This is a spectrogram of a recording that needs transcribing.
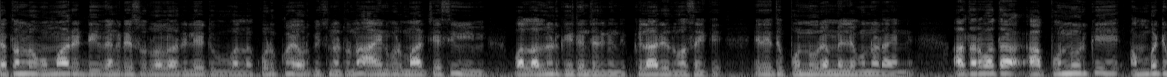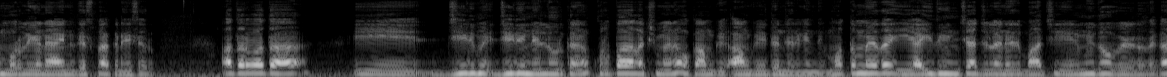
గతంలో ఉమ్మారెడ్డి వెంకటేశ్వర్ల రిలేటివ్ వాళ్ళ కొడుకు ఎవరికి ఇచ్చినట్టున్నా ఆయన కూడా మార్చేసి వాళ్ళ అల్లుడికి ఇవ్వడం జరిగింది కిలారి రోసైకి ఏదైతే పొన్నూరు ఎమ్మెల్యే ఉన్నాడు ఆయన్ని. ఆ తర్వాత ఆ పొన్నూరుకి అంబటి మురళి అనే ఆయన తీసుకుని అక్కడ వేశారు. ఆ తర్వాత ఈ జీడి జీడి నెల్లూరు కానీ కృపాలక్ష్మి అని ఒక ఆమెకి ఆమెకి ఇవ్వడం జరిగింది. మొత్తం మీద ఈ ఐదు ఇన్ఛార్జీలు అనేది మార్చి ఎనిమిదో విడతగా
